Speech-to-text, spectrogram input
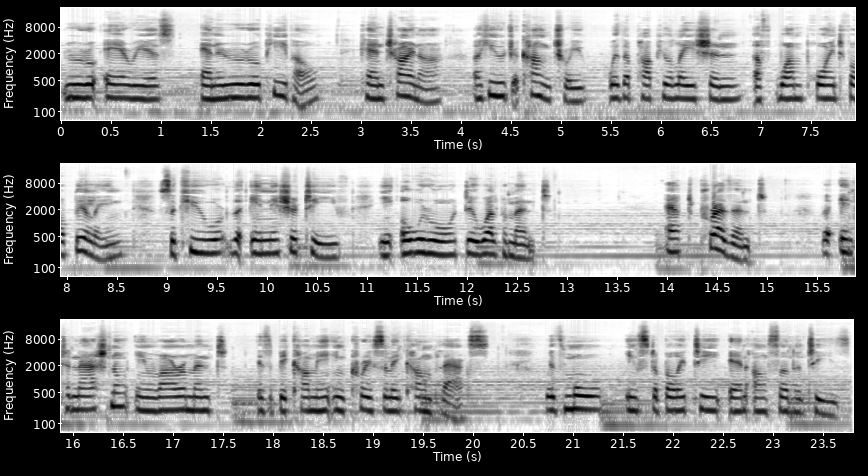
rural areas, and rural people can China a huge country with a population of 1.4 billion, secure the initiative in overall development. At present, the international environment is becoming increasingly complex, with more instability and uncertainties.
